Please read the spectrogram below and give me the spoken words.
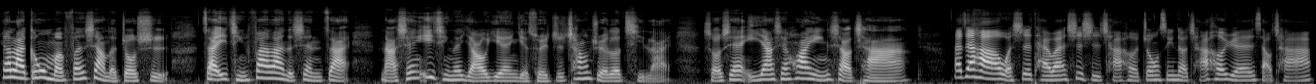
要来跟我们分享的就是，在疫情泛滥的现在，哪些疫情的谣言也随之猖獗了起来。首先，一样先欢迎小茶。大家好，我是台湾事实查核中心的查核员小茶。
